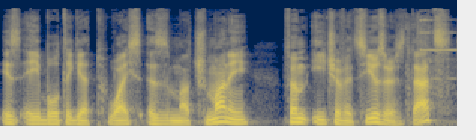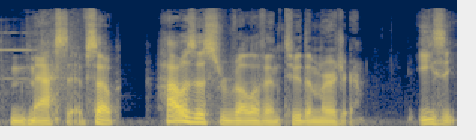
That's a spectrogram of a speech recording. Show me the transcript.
is able to get twice as much money from each of its users. That's massive. So how is this relevant to the merger? Easy.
